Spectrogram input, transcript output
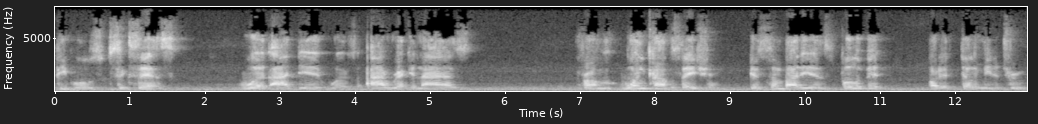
people's success. What I did was I recognized from one conversation if somebody is full of it or they're telling me the truth.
